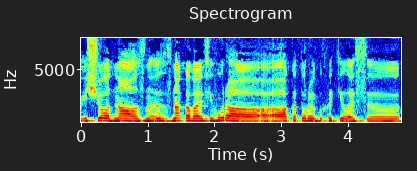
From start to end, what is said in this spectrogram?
Еще одна знаковая фигура, о которой бы хотелось э,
